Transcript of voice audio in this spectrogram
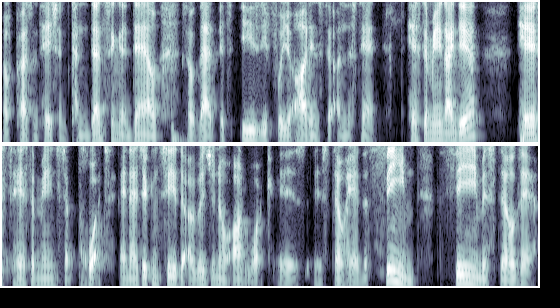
of presentation, condensing it down so that it's easy for your audience to understand. Here's the main idea. Here's, here's the main support. And as you can see, the original artwork is, is still here. The theme, the theme is still there.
